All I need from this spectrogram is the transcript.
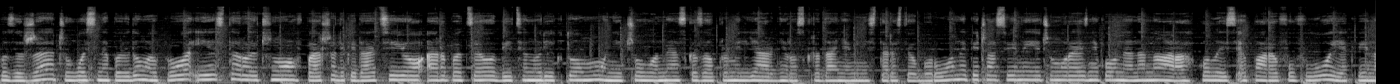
з Чогось не повідомив про історично вперше ліквідацію РПЦ обіцяну рік тому. Нічого не сказав про мільярдні розкрадання в міністерстві оборони під час війни. Чому Резніков не на нарах колись парив фуфло, як він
